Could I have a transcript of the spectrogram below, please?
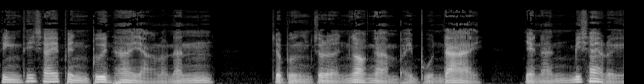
สิ่งที่ใช้เป็นพืชห้าอย่างเหล่านั้น จะบึงเจริญงอกงามไปบูรได้ อย่างนั้นไม่ใช่หรือ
